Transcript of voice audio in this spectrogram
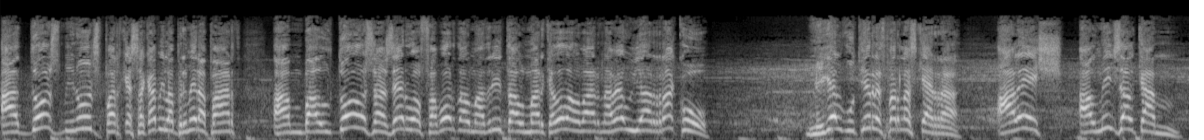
a dos minuts perquè s'acabi la primera part amb el 2 a 0 a favor del Madrid al marcador del Bernabéu i a Raco Miguel Gutiérrez per l'esquerra. Aleix al mig del camp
